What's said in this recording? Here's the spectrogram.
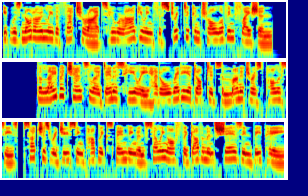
it was not only the Thatcherites who were arguing for stricter control of inflation. The Labour Chancellor Denis Healey had already adopted some monetarist policies, such as reducing public spending and selling off the government's shares in BP.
